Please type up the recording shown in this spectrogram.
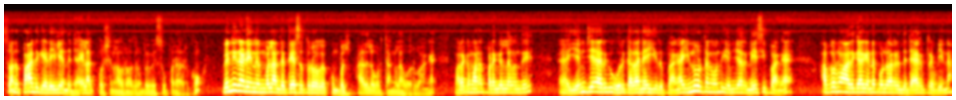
ஸோ அந்த பாட்டுக்கு இடையிலே அந்த டயலாக் போர்ஷனில் வரும். அது ரொம்பவே சூப்பராக இருக்கும். வெந்நீராடை நிர்மல் அந்த தேச துரோக கும்பல். அதில் ஒருத்தங்களாக வருவாங்க. வழக்கமான படங்களில் வந்து எம்ஜிஆருக்கு ஒரு கதாநாயகி இருப்பாங்க. இன்னொருத்தவங்க வந்து எம்ஜிஆரை நேசிப்பாங்க. அப்புறமா அதுக்காக என்ன பண்ணுவார் இந்த டைரக்டர் அப்படின்னா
